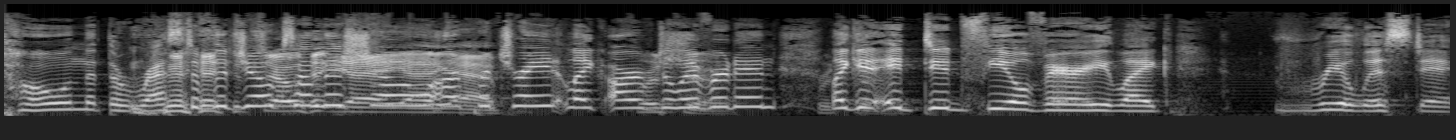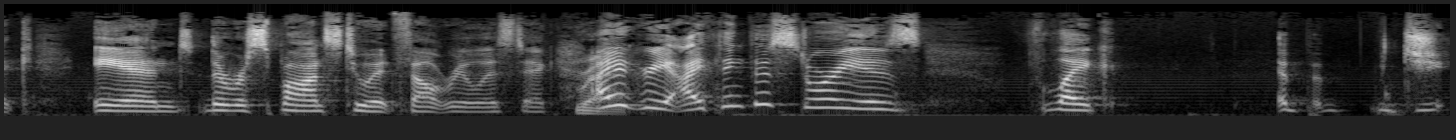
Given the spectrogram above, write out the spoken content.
tone that the rest of the jokes on this yeah, show yeah, are yeah. portrayed like are For delivered sure. in. For like it, sure. it did feel very like realistic and the response to it felt realistic. I agree. I think this story is like uh, g-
